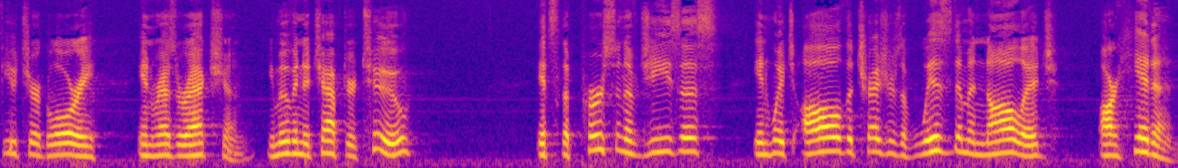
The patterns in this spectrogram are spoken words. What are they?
future glory in resurrection. You move into chapter 2, It's the person of Jesus in which all the treasures of wisdom and knowledge are hidden.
